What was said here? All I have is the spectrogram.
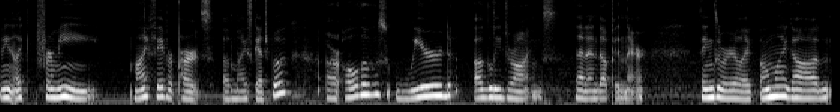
I mean, like for me, my favorite parts of my sketchbook are all those weird, ugly drawings that end up in there. Things where you're like, oh my god,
